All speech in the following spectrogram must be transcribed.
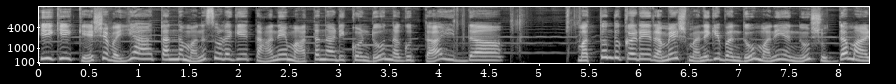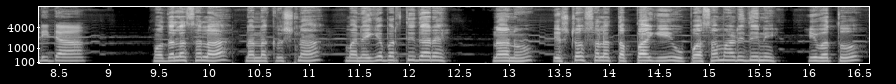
ಹೀಗೆ ಕೇಶವಯ್ಯ ತನ್ನ ಮನಸ್ಸೊಳಗೆ ತಾನೇ ಮಾತನಾಡಿಕೊಂಡು ನಗುತ್ತಾ ಇದ್ದ. ಮತ್ತೊಂದು ಕಡೆ ರಮೇಶ್ ಮನೆಗೆ ಬಂದು ಮನೆಯನ್ನು ಶುದ್ಧ ಮಾಡಿದ. ಮೊದಲ ಸಲ ನನ್ನ ಕೃಷ್ಣ ಮನೆಗೆ ಬರ್ತಿದ್ದಾರೆ. ನಾನು ಎಷ್ಟೋ ಸಲ ತಪ್ಪಾಗಿ ಉಪವಾಸ ಮಾಡಿದ್ದೀನಿ. ಇವತ್ತು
